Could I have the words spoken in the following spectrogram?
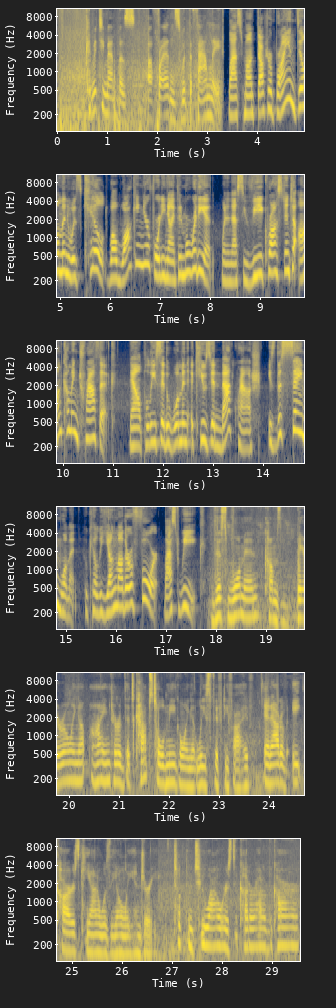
committee members are friends with the family. Last month, Dr. Brian Dillman was killed while walking near 49th and Meridian when an SUV crossed into oncoming traffic. Now, police say the woman accused in that crash is the same woman who killed a young mother of four last week. This woman comes barreling up behind her. The cops told me going at least 55. And out of eight cars, Kiana was the only injury. took them two hours to cut her out of the car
